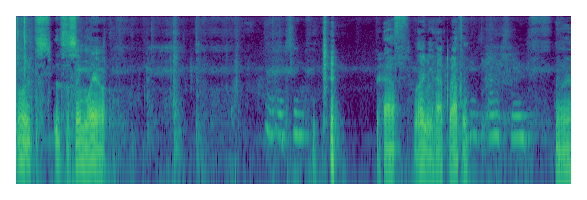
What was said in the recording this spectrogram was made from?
Well, it's it's the same layout. Half, not even a half bathroom. Oh, yeah.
